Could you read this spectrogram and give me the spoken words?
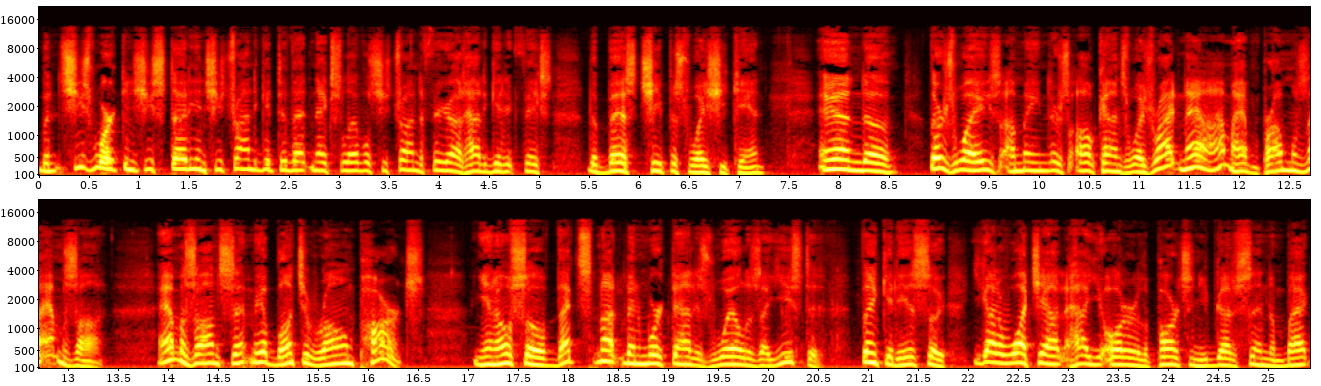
But she's working, she's studying, she's trying to get to that next level. She's trying to figure out how to get it fixed the best, cheapest way she can. And uh, there's ways. I mean, there's all kinds of ways. Right now, I'm having problems with Amazon. Amazon sent me a bunch of wrong parts, you know, so that's not been worked out as well as I used to think it is. So you got to watch out how you order the parts, and you've got to send them back.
